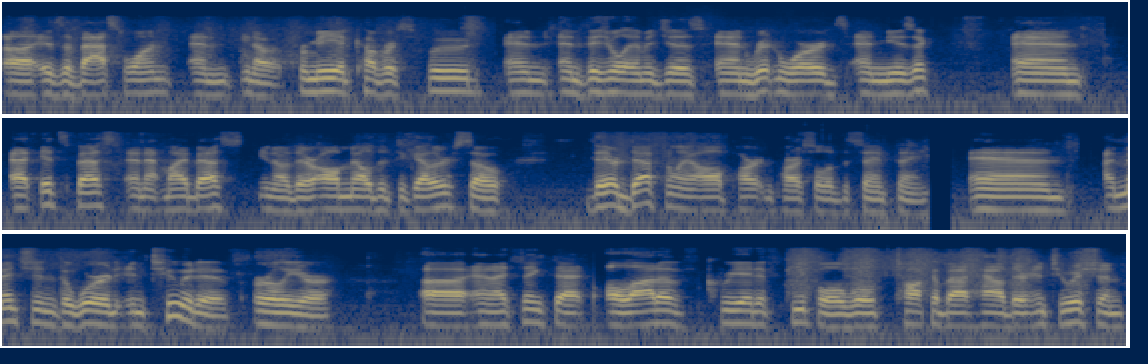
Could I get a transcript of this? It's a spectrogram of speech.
uh, is a vast one, and you know, for me, it covers food and and visual images and written words and music. And at its best and at my best, you know, they're all melded together. So they're definitely all part and parcel of the same thing. And I mentioned the word intuitive earlier. Uh, and I think that a lot of creative people will talk about how their intuition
